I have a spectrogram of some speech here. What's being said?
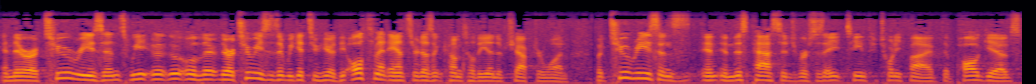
And there are two reasons. We, uh, uh there, there, are two reasons that we get to here. The ultimate answer doesn't come till the end of chapter 1. But two reasons in, in this passage, verses 18 through 25, that Paul gives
